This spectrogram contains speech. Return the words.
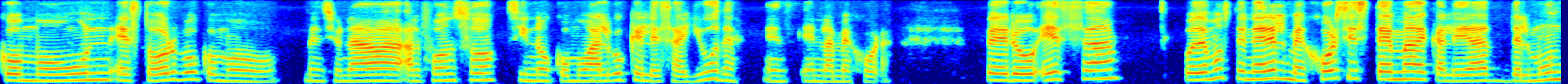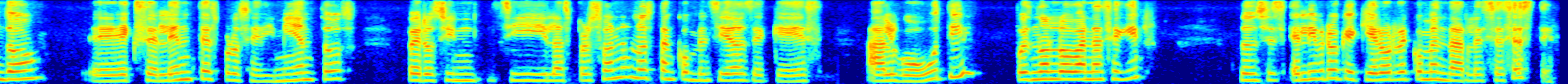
como un estorbo, como mencionaba Alfonso, sino como algo que les ayuda en, la mejora. Pero esa, podemos tener el mejor sistema de calidad del mundo, eh, excelentes procedimientos, pero si las personas no están convencidas de que es algo útil, pues no lo van a seguir. Entonces, el libro que quiero recomendarles es este,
